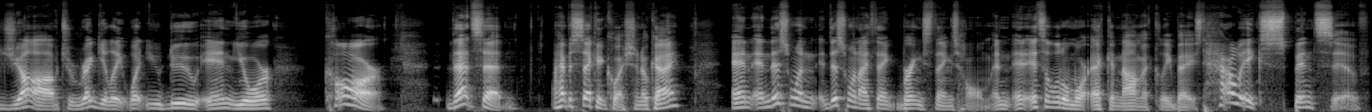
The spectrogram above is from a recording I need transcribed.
job to regulate what you do in your car. That said, I have a second question, okay? And and this one this one I think brings things home and it's a little more economically based. How expensive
